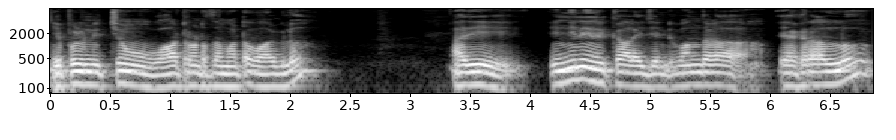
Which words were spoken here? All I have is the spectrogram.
ఎప్పుడు నిత్యం వాటర్ ఉంటుంది అన్నమాట వాగులో. అది ఇంజనీరింగ్ కాలేజ్ అండి. వంద ఎకరాల్లో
